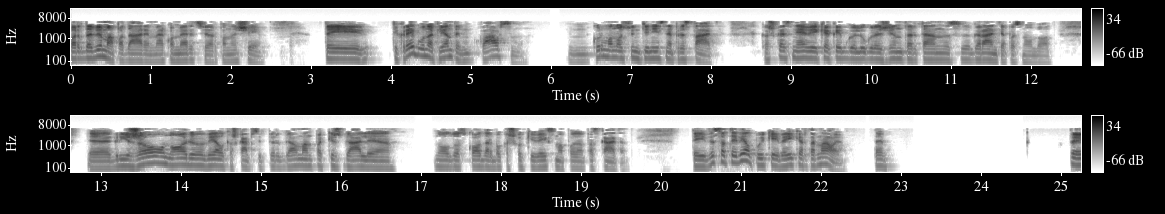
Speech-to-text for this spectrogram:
pardavimą padarėme komercijoje ar panašiai. Tai tikrai būna klientai klausimų, kur mano siuntinys nepristatė kažkas neveikia, kaip galiu gražinti ar ten garantiją pasinaudoti. E, grįžau, noriu vėl kažką apsipirkti, gal man pakiš gali nuolaidos kodą arba kažkokį veiksmą paskatinti. Tai visa tai vėl puikiai veikia ir tarnauja. Taip. Tai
